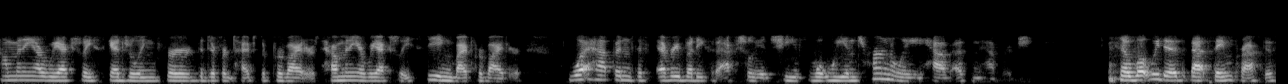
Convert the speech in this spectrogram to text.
how many are we actually scheduling for the different types of providers? How many are we actually seeing by provider? What happens if everybody could actually achieve what we internally have as an average? So what we did, that same practice,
